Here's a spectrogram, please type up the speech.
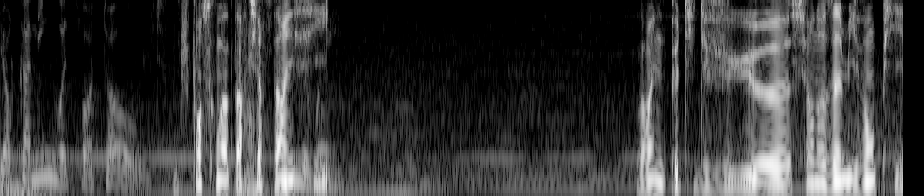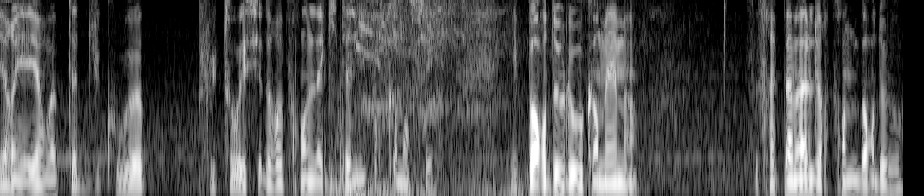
Donc je pense qu'on va partir par ici, avoir une petite vue euh, sur nos amis vampires et on va peut-être du coup euh, plutôt essayer de reprendre l'Aquitanie pour commencer. Et Bordelot quand même. Ce serait pas mal de reprendre Bordelot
